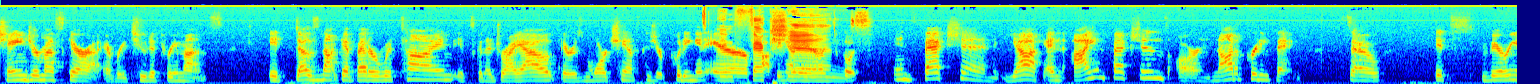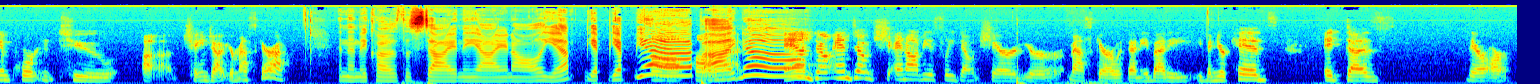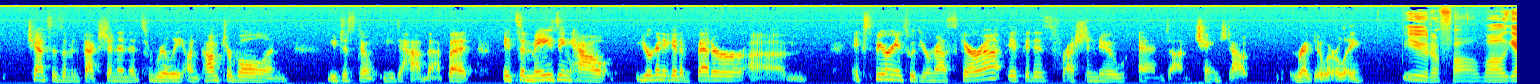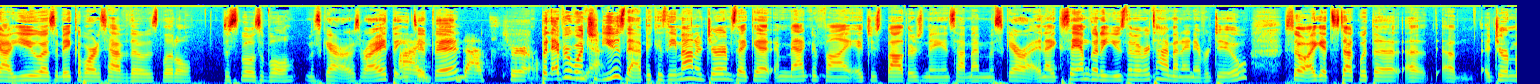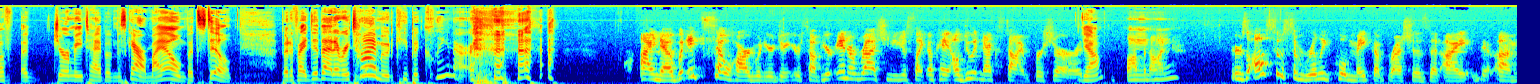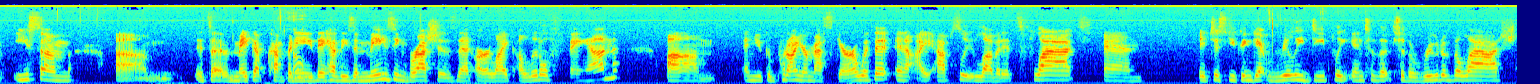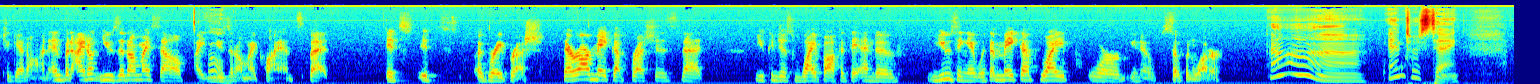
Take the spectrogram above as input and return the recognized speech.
change your mascara every two to three months. It does not get better with time. It's going to dry out. There's more chance because you're putting in air, popping out air. Infection, yuck. And eye infections are not a pretty thing. So it's very important to uh, change out your mascara. And then they cause the sty in the eye and all. Yep, yep, yep, yep. all I know. And don't and don't sh- and obviously don't share your mascara with anybody, even your kids. It does. There are chances of infection, and it's really uncomfortable, and you just don't need to have that. But it's amazing how you're going to get a better um, experience with your mascara if it is fresh and new and um, changed out regularly. Beautiful. Well, yeah, you as a makeup artist have those little disposable mascaras, right? That you I- dip in. That's true. But everyone should use that because the amount of germs that get and magnify it just bothers me inside my mascara. And I say I'm going to use them every time, and I never do. So I get stuck with a a, um, a germ of, a germy type of mascara, my own, but still. But if I did that every time, it would keep it cleaner. I know, but it's so hard when you're doing it yourself. You're in a rush and you're just like, okay, I'll do it next time for sure. Yeah. Plop it on. There's also some really cool makeup brushes that I, um, Esum, um, it's a makeup company. Oh. They have these amazing brushes that are like a little fan. Um, and you can put on your mascara with it. And I absolutely love it. It's flat and it just, you can get really deeply into the, to the root of the lash to get on. And, but I don't use it on myself. I Oh. use it on my clients, but it's, it's a great brush. There are makeup brushes that you can just wipe off at the end of using it with a makeup wipe or, you know, soap and water. ah, interesting.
